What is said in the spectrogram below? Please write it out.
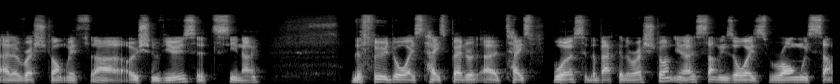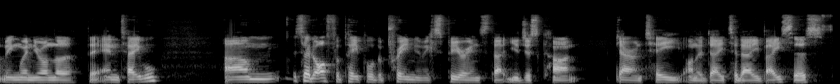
at a restaurant with uh, ocean views it's you know the food always tastes better uh, tastes worse at the back of the restaurant you know something's always wrong with something when you're on the, the end table um, so to offer people the premium experience that you just can't guarantee on a day-to-day basis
